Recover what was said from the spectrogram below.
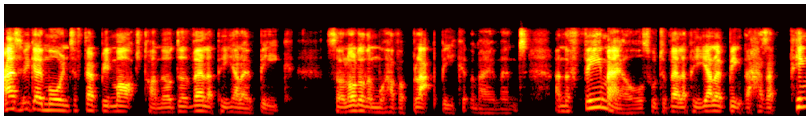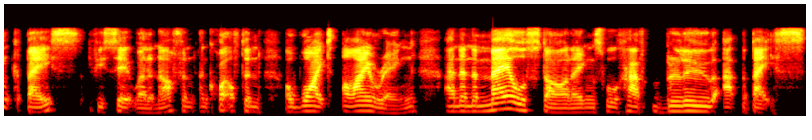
as we go more into February, March time, they'll develop a yellow beak. So a lot of them will have a black beak at the moment. And the females will develop a yellow beak that has a pink base, if you see it well enough, and, and quite often a white eye ring. And then the male starlings will have blue at the base.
